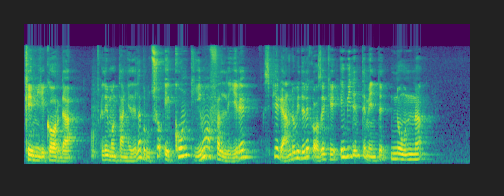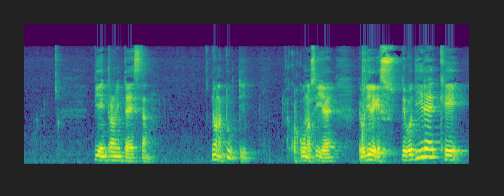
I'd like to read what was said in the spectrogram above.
che mi ricorda le montagne dell'Abruzzo e continuo a fallire spiegandovi delle cose che evidentemente non vi entrano in testa. Non a tutti, qualcuno sì, eh. Devo dire, che, devo dire che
